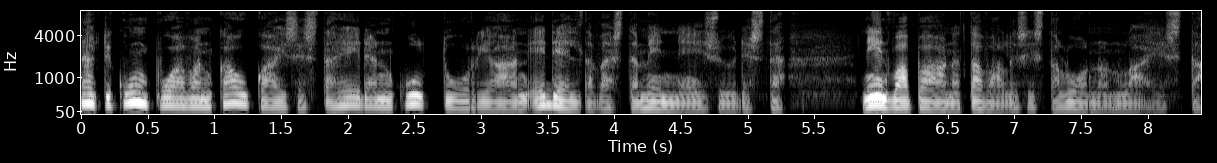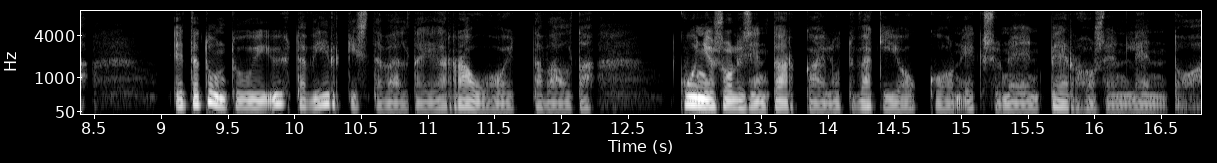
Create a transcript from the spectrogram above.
näytti kumpuavan kaukaisesta heidän kulttuuriaan edeltävästä menneisyydestä, niin vapaana tavallisista luonnonlaeista, että tuntui yhtä virkistävältä ja rauhoittavalta, kuin jos olisin tarkkailut väkijoukkoon eksyneen perhosen lentoa,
